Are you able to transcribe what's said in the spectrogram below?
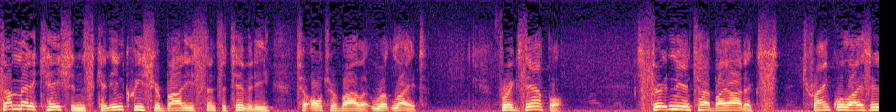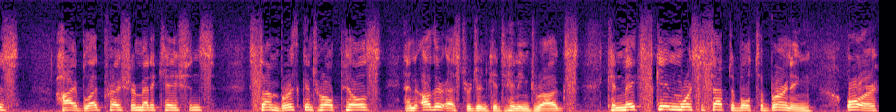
Some medications can increase your body's sensitivity to ultraviolet light. For example, certain antibiotics, tranquilizers, high blood pressure medications, some birth control pills, and other estrogen-containing drugs can make skin more susceptible to burning or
